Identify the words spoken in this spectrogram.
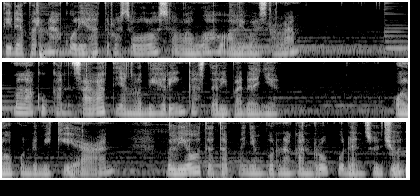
Tidak pernah kulihat Rasulullah Shallallahu Alaihi Wasallam melakukan salat yang lebih ringkas daripadanya. Walaupun demikian, beliau tetap menyempurnakan ruku dan sujud.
